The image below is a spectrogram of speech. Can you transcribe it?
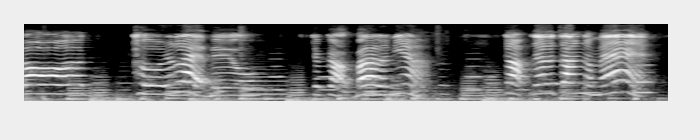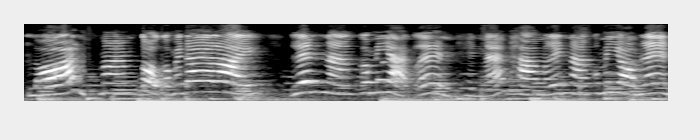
รอเธอนั่นแหละเบล จะกลับบ้านแล้วเนี่ย กลับเร็วจังนะแม่ ร้อน มาน้ำตกก็ไม่ได้อะไร เล่นน้ำก็ไม่อยากเล่น เห็นไหมพามาเล่นน้ำก็ไม่ยอมเล่น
